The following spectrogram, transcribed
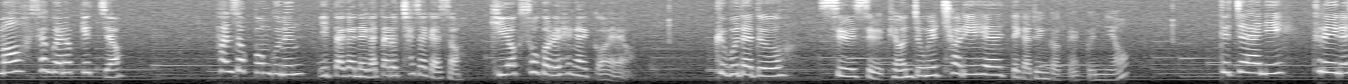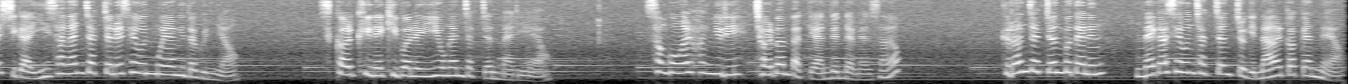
뭐 상관없겠죠. 한석봉 군은 이따가 내가 따로 찾아가서 기억 소거를 행할 거예요. 그보다도 슬슬 변종을 처리해야 할 때가 된 것 같군요. 듣자 하니 트레이너 씨가 이상한 작전을 세운 모양이더군요. 스컬 퀸의 기관을 이용한 작전 말이에요. 성공할 확률이 절반밖에 안 된다면서요? 그런 작전보다는 내가 세운 작전 쪽이 나을 것 같네요.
